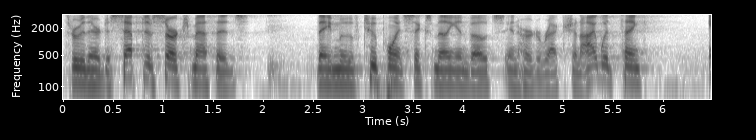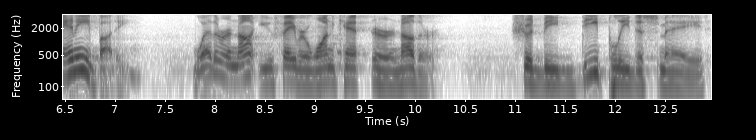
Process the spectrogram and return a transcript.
through their deceptive search methods, they moved 2.6 million votes in her direction. I would think anybody whether or not you favor one candidate or another, should be deeply dismayed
